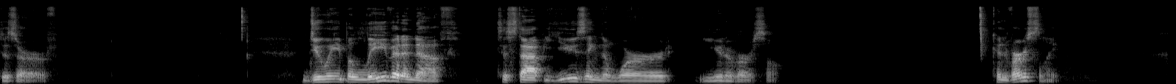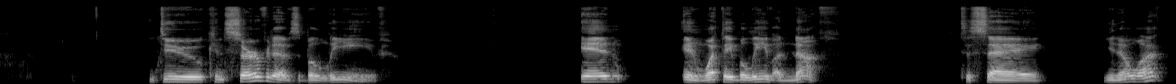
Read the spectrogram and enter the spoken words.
deserve? Do we believe it enough to stop using the word universal? Conversely, do conservatives believe in in what they believe enough to say, you know what?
